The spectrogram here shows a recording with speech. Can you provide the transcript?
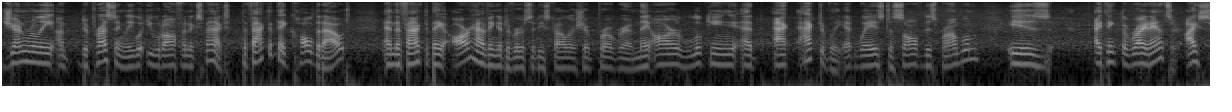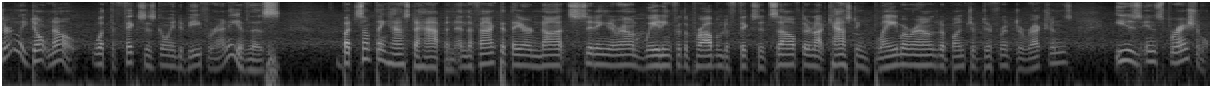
generally, um, depressingly, what you would often expect. The fact that they called it out and the fact that they are having a diversity scholarship program, they are looking at act actively at ways to solve this problem is, I think, the right answer. I certainly don't know what the fix is going to be for any of this but something has to happen. And the fact that they are not sitting around waiting for the problem to fix itself, they're not casting blame around in a bunch of different directions, is inspirational.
